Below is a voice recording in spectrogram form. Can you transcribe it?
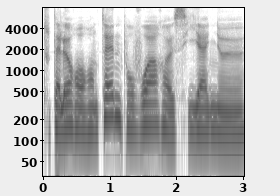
tout à l'heure en antenne pour voir euh, s'il y a une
